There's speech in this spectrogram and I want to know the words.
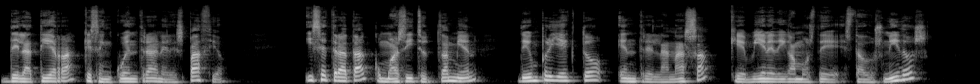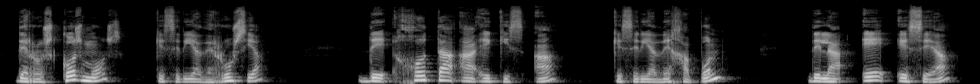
de la Tierra que se encuentra en el espacio. Y se trata, como has dicho tú también, de un proyecto entre la NASA, que viene digamos de Estados Unidos, de Roscosmos, que sería de Rusia, de JAXA, que sería de Japón, de la ESA,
